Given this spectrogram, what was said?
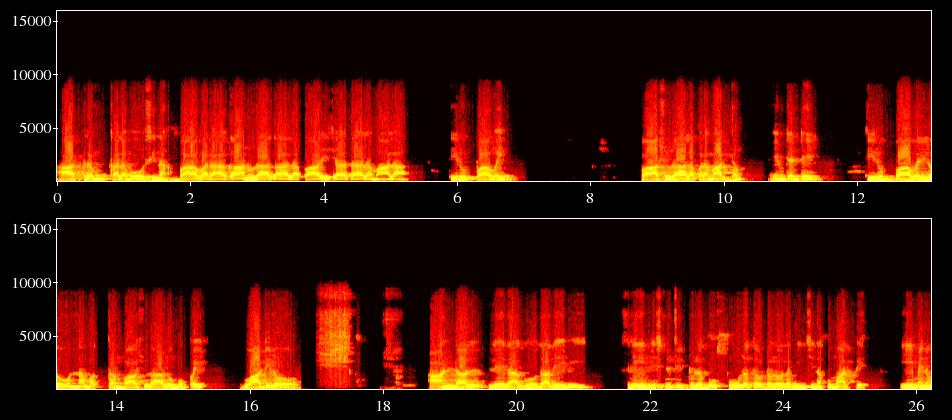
ఆత్రం కలబోసిన భావ రాగానురాగాల పారిజాతాల మాల తిరుప్పావై. పాశురాల పరమార్థం ఏమిటంటే తిరుప్పావైలో ఉన్న మొత్తం పాశురాలు ముప్పై. వాటిలో ఆండాల్ లేదా గోదాదేవి శ్రీ విష్ణు చిత్తులకు పూల తోటలో లభించిన కుమార్తె. ఈమెను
